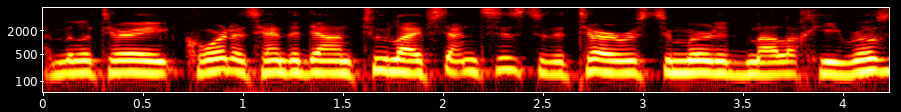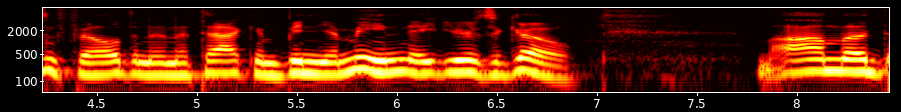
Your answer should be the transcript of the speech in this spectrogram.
A military court has handed down two life sentences to the terrorists who murdered Malachi Rosenfeld in an attack in Binyamin eight years ago. Mohammed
